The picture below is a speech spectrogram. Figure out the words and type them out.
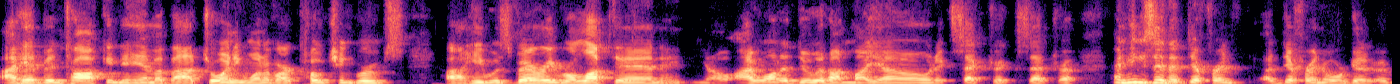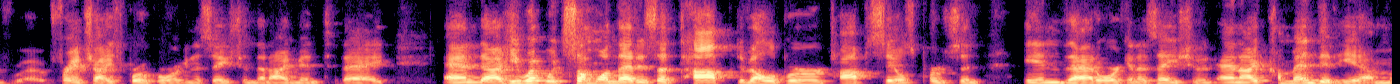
I had been talking to him about joining one of our coaching groups. Uh, he was very reluctant. You know, I want to do it on my own, et cetera, et cetera. And he's in a different, a different organ, uh, franchise broker organization than I'm in today. And uh, he went with someone that is a top developer, top salesperson in that organization. And I commended him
